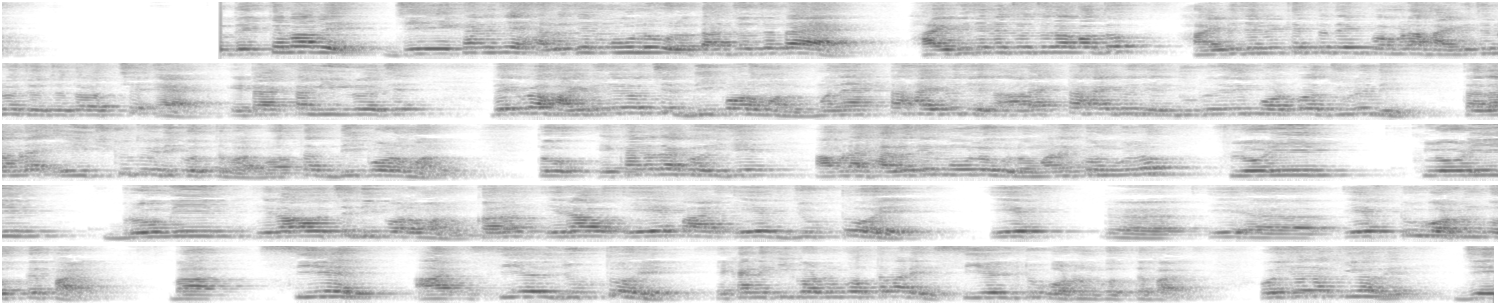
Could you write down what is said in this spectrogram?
তো দেখতে পাবে যে এখানে যে হ্যালোজেন মৌলগুলো, তার যোজ্যতা এক। হাইড্রোজেনের যোজ্যতা কত? হাইড্রোজেনের ক্ষেত্রে দেখব আমরা হাইড্রোজেনের যোজ্যতা হচ্ছে এক। এটা একটা মিল রয়েছে। দেখবে হাইড্রোজেন হচ্ছে দ্বিপরমাণু মানে একটা হাইড্রোজেন আর একটা হাইড্রোজেন দুটো যদি পরপর জুড়ে দিই, তাহলে আমরা এইচ টু তৈরি করতে পারব, অর্থাৎ দ্বিপরমাণু তো এখানে দেখো এই যে আমরা হ্যালোজেন মৌলগুলো মানে কোনগুলো? ফ্লোরিন ক্লোরিন ব্রোমিন, এরাও হচ্ছে দ্বিপরমাণু কারণ এরাও এফ আর এফ যুক্ত হয়ে এফ এফ টু গঠন করতে পারে। বা সিএল আর সিএল যুক্ত হয়ে এখানে কি গঠন করতে পারে? সিএল টু গঠন করতে পারে। ওই জন্য কি হবে? যে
